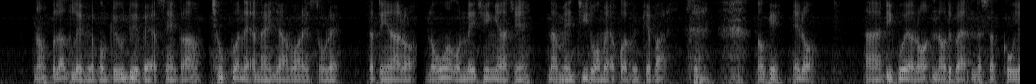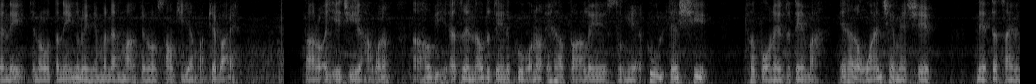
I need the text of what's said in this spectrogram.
။နော် Black Level ကို Blue Level အဆင့်ကချုပ်ကွက်နဲ့အနိုင်ရသွားတယ်ဆိုတော့တတင်ကတော့လုံးဝကိုနေချင်းညချင်းနာမည်ကြီးသွားမယ့်အကွက်ပဲဖြစ်ပါတယ်။ Okay အဲ့တော့အာဒီပွဲကတော့နောက်တစ်ပတ်29ရက်နေ့ကျွန်တော်တို့တနင်္ဂနွေနေ့မနက်မှာကျွန်တော်တို့စောင့်ကြည့်ရမှာဖြစ်ပါတယ်။ဒါတော့အရေးကြီးရဟာပေါ့နော်။အဟုတ်ပြီအဲ့ဆိုရင်နောက်တစ်တင်တစ်ခုပေါ့နော်။အဲ့ဒါပါလဲဆိုရင်အခုလက်ရှိထွက်ပေါ်နေတဲ့တင်ပါ။အဲ့ဒါတော့ One Championship နဲ့တက်ဆိုင်တဲ့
